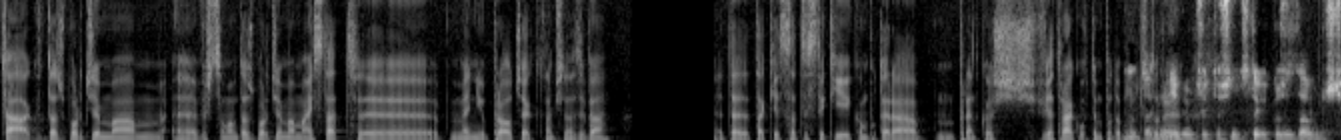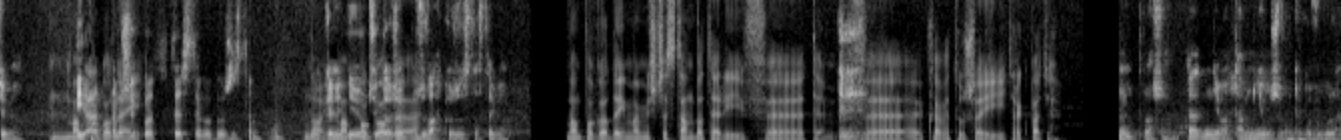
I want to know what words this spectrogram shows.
Tak, w dashboardzie mam, e, wiesz co mam w dashboardzie? Mam iStat e, Menu Pro, czy jak to tam się nazywa? Te takie statystyki komputera, prędkość wiatraków, tym podobne No tak, bzdury. nie wiem, czy ktoś z tego korzysta oprócz ciebie. Mam ja pogodę, na i- przykład też z tego korzystam. no Okej, i mam nie wiem, czy ktoś pogodę, oprócz was korzysta z tego. mam pogodę i mam jeszcze stan baterii w e, tym, w e, klawiaturze i trackpadzie. Hmm, proszę, ja nie mam tam, nie używam tego w ogóle.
